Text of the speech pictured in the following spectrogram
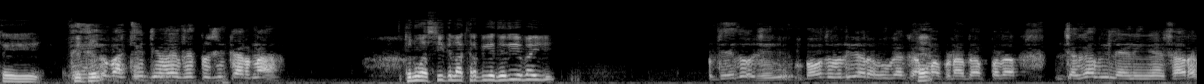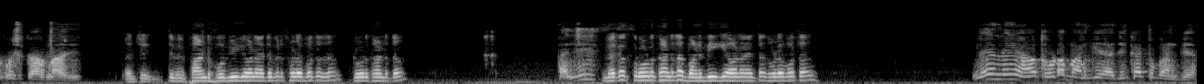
ਤੇ ਫਿਰ ਬਾਕੀ ਜਿਵੇਂ ਫਿਰ ਤੁਸੀਂ ਕਰਨਾ। ਤੁਹਾਨੂੰ 80 ਕੁ ਲੱਖ ਰੁਪਏ ਦੇ ਦਈਏ ਬਾਈ ਜੀ। ਦੇ ਦਿਓ ਜੀ। ਬਹੁਤ ਵਧੀਆ ਰਹੂਗਾ ਕੰਮ ਆਪਣਾ ਤਾਂ। ਆਪਾਂ ਦਾ ਜਗ੍ਹਾ ਵੀ ਲੈਣੀ ਹੈ ਸਾਰਾ ਕੁਝ ਕਰਨਾ ਜੀ। ਅੱਛਾ ਤੇ ਫਿਰ ਫੰਡ ਹੋ ਵੀ ਗਿਆ ਹੋਣਾ ਤੇ ਫਿਰ ਥੋੜਾ ਬਹੁਤਾ ਤਾਂ ਕਰੋੜ ਖੰਡ ਤਾਂ? ਹਾਂਜੀ? ਮੈਂ ਕਿਹਾ ਕਰੋੜ ਖੰਡ ਤਾਂ ਬਣ ਵੀ ਗਿਆ ਹੋਣਾ ਤਾਂ ਥੋੜਾ ਬਹੁਤਾ। ਨਹੀਂ ਨਹੀਂ ਹਾਂ ਥੋੜਾ ਬਣ ਗਿਆ ਜੀ ਘੱਟ ਬਣ ਗਿਆ।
